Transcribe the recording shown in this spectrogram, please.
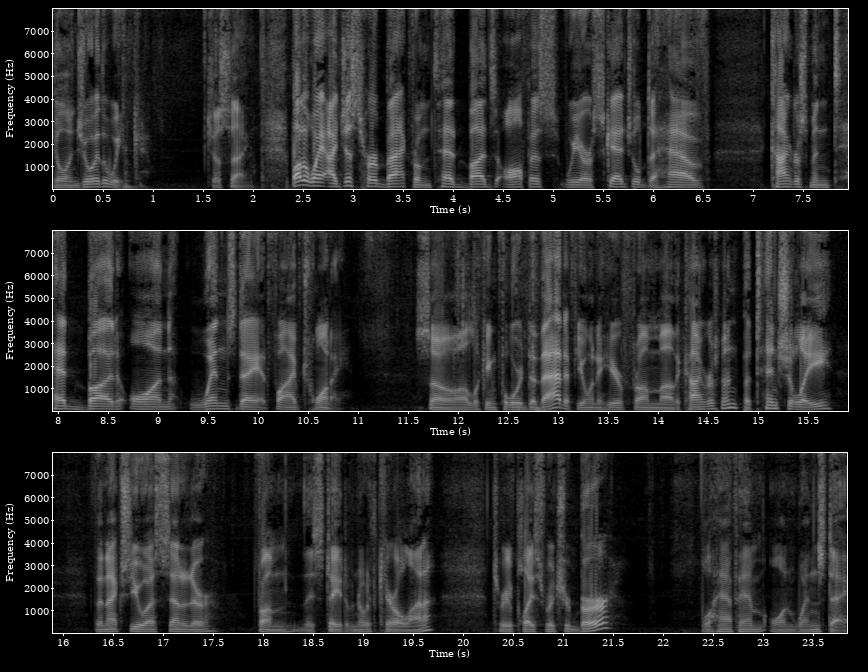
you'll enjoy the week. Just saying. By the way, I just heard back from Ted Budd's office. We are scheduled to have Congressman Ted Budd on Wednesday at 520. So uh, looking forward to that. If you want to hear from uh, the congressman, potentially the next U.S. senator from the state of North Carolina to replace Richard Burr, we'll have him on Wednesday.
